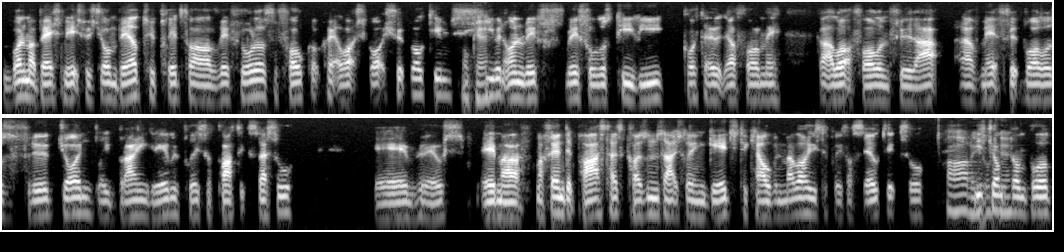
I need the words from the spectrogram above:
One of my best mates was John Baird, who played for Raith Rovers and Falkirk, quite a lot of Scottish football teams. Okay. He went on Raith, Raith Rovers TV, got it out there for me, got a lot of following through that. I've met footballers through John, like Brian Graham, who plays for Partick Thistle. Um, who else? Uh, my, my friend that passed, his cousin's actually engaged to Calvin Miller. He used to play for Celtic, so oh, right, he's okay. jumped on board.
